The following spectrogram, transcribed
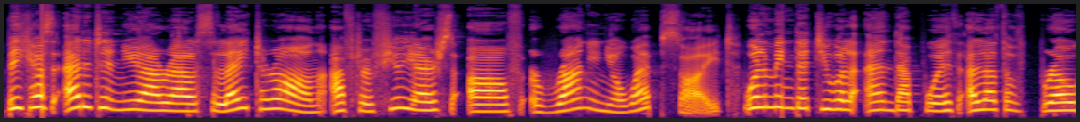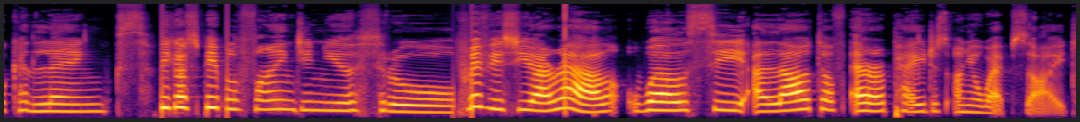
because editing URLs later on, after a few years of running your website, will mean that you will end up with a lot of broken links because people finding you through previous URL will see a lot of error pages on your website.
